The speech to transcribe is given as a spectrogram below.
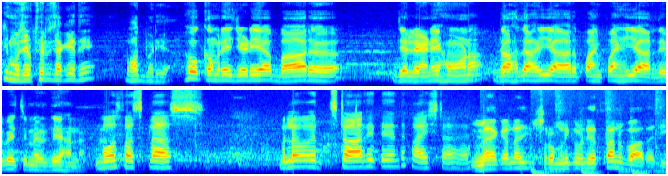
कि मुझे फिर जगह दें बहुत बढ़िया ਉਹ ਕਮਰੇ ਜਿਹੜੇ ਆ ਬਾਹਰ ਜੇ ਲੈਣੇ ਹੋਣ 10-10 ਹਜ਼ਾਰ 5-5 ਹਜ਼ਾਰ ਦੇ ਵਿੱਚ ਮਿਲਦੇ ਹਨ बहुत फर्स्ट क्लास मतलब स्टार देते हैं तो फाइव स्टार है ਮੈਂ ਕਹਿੰਦਾ ਜੀ ਸ਼੍ਰੋਮਣੀ ਕਮੇਟੀ ਦਾ ਧੰਨਵਾਦ ਹੈ ਜੀ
